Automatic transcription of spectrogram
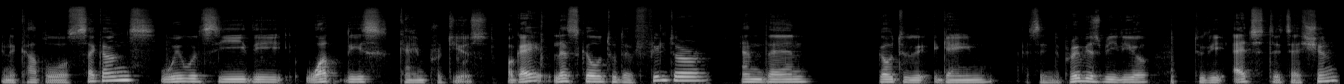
in a couple of seconds. We will see the what this can produce. Okay, let's go to the filter and then go to the again as in the previous video to the edge detection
